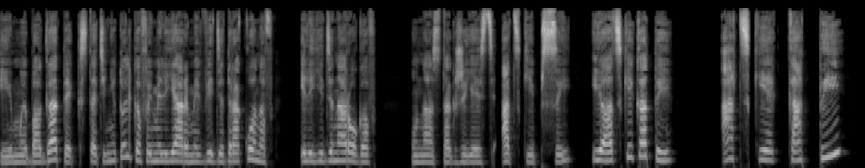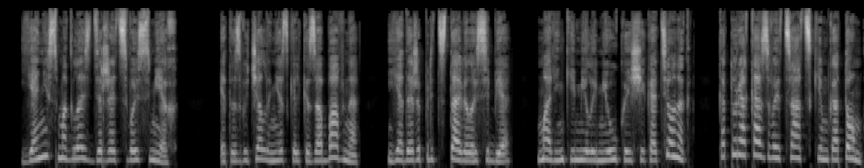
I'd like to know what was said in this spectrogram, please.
И мы богаты, кстати, не только фамильярами в виде драконов или единорогов. У нас также есть адские псы и адские коты. Адские коты? Я не смогла сдержать свой смех. Это звучало несколько забавно, я даже представила себе маленький милый мяукающий котенок, который оказывается адским котом,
